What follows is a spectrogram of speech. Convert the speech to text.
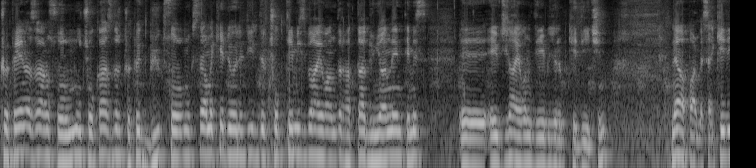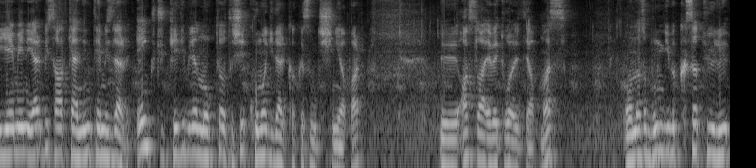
Köpeğe nazaran sorumluluğu çok azdır. Köpek büyük sorumluluk ister ama kedi öyle değildir. Çok temiz bir hayvandır. Hatta dünyanın en temiz e, evcil hayvanı diyebilirim kedi için. Ne yapar mesela kedi yemeğini yer bir saat kendini temizler. En küçük kedi bile nokta atışı kuma gider kakasının çişini yapar. E, asla eve tuvalet yapmaz. Ondan sonra bunun gibi kısa tüylü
